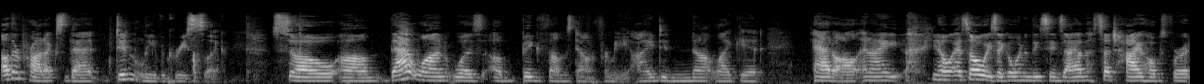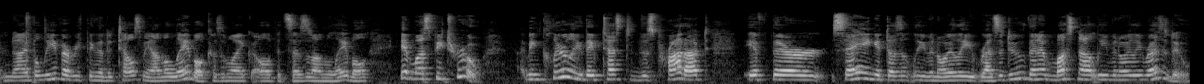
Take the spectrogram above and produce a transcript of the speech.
other products that didn't leave a grease slick. So um, that one was a big thumbs down for me. I did not like it at all. And I, you know, as always, I go into these things, I have such high hopes for it, and I believe everything that it tells me on the label because I'm like, oh, if it says it on the label, it must be true. I mean, clearly they've tested this product. If they're saying it doesn't leave an oily residue, then it must not leave an oily residue.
